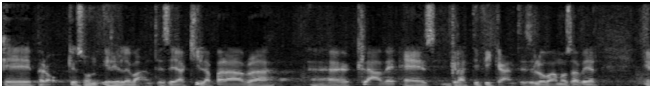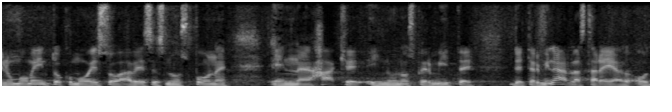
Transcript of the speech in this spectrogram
pero que son irrelevantes. Y aquí la palabra clave es gratificantes. Lo vamos a ver en un momento como eso a veces nos pone en eh, jaque y no nos permite determinar las tareas o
